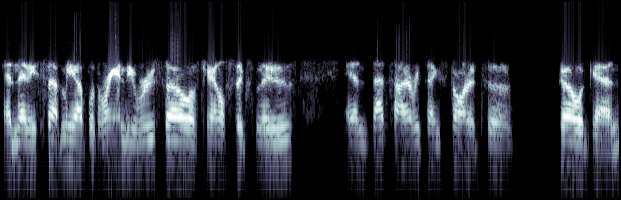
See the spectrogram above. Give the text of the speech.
And then he set me up with Randy Russo of Channel 6 News. And that's how everything started to go again.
